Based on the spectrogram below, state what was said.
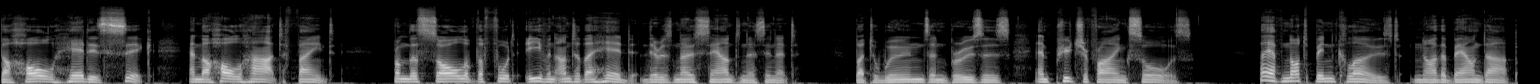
The whole head is sick, and the whole heart faint. From the sole of the foot even unto the head there is no soundness in it, but wounds and bruises and putrefying sores. They have not been closed, neither bound up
